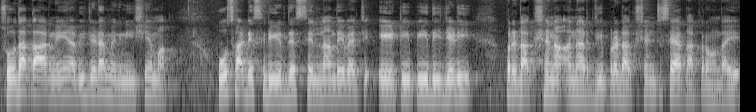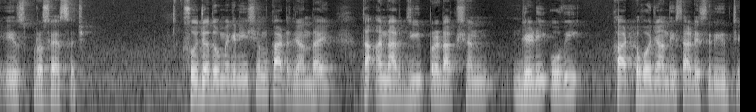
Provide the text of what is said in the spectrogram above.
ਸੋ ਦਾ ਕਾਰਨ ਇਹ ਆ ਵੀ ਜਿਹੜਾ ਮੈਗਨੀਸ਼ੀਅਮ ਆ ਉਹ ਸਾਡੇ ਸਰੀਰ ਦੇ ਸੈੱਲਾਂ ਦੇ ਵਿੱਚ ATP ਦੀ ਜਿਹੜੀ ਪ੍ਰੋਡਕਸ਼ਨ ਆ એનર્ਜੀ ਪ੍ਰੋਡਕਸ਼ਨ ਚ ਸਹਾਇਤਾ ਕਰਾਉਂਦਾ ਏ ਇਸ ਪ੍ਰੋਸੈਸ ਚ। ਸੋ ਜਦੋਂ ਮੈਗਨੀਸ਼ੀਅਮ ਘਟ ਜਾਂਦਾ ਏ, ਤਾਂ એનર્ਜੀ ਪ੍ਰੋਡਕਸ਼ਨ ਜਿਹੜੀ ਉਹ ਵੀ ਘਟ ਹੋ ਜਾਂਦੀ ਸਾਡੇ ਸਰੀਰ 'ਚ,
